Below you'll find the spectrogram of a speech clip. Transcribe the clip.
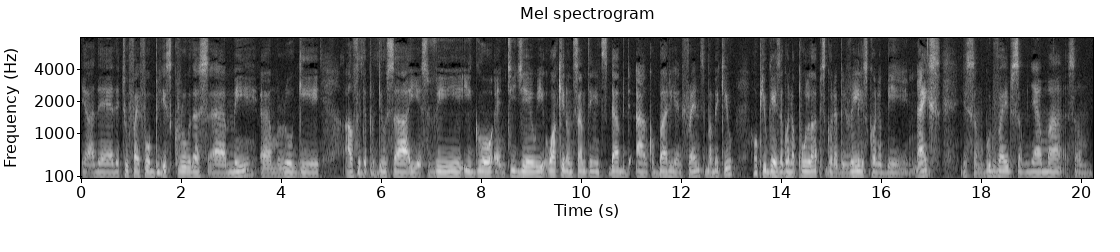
yeah. The the two five four Bliss crew. That's uh, me, um, Rugi, Alfred the producer, ESV, Ego, and TJ. We working on something. It's dubbed Uncle Barry and Friends Barbecue. Hope you guys are gonna pull up. It's gonna be real. It's gonna be nice. Just some good vibes, some nyama, some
